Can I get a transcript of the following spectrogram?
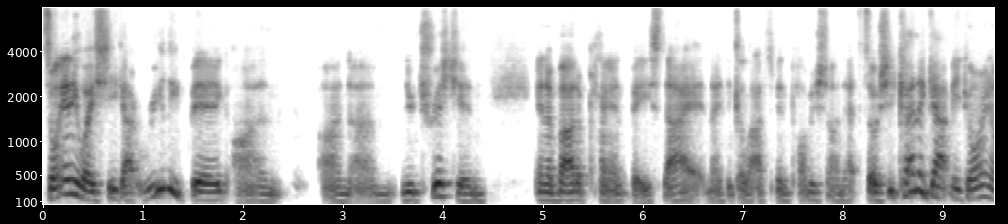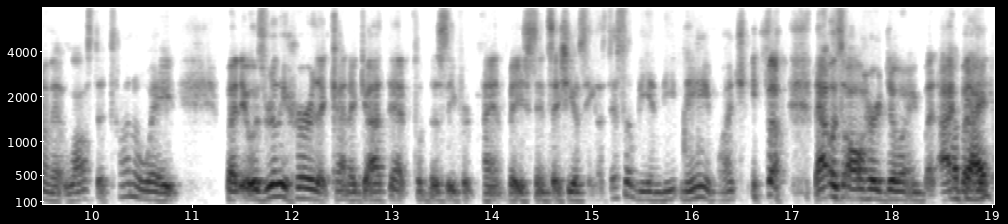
So, anyway, she got really big on on um, nutrition and about a plant-based diet, and I think a lot's been published on that. So she kind of got me going on that. Lost a ton of weight, but it was really her that kind of got that publicity for plant-based sensei. She goes, "He goes, this will be a neat name." Watch. So that was all her doing. But I, okay. but I,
